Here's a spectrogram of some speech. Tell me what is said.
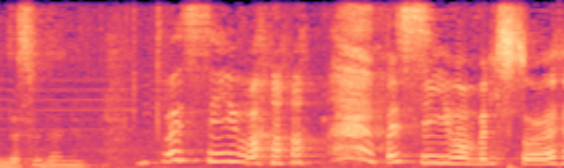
До свидания. Спасибо. Спасибо большое.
